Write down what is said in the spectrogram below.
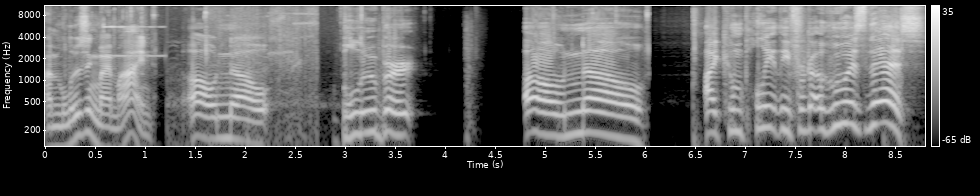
I'm losing my mind. Oh no. Bluebert. Oh no. I completely forgot. Who is this?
